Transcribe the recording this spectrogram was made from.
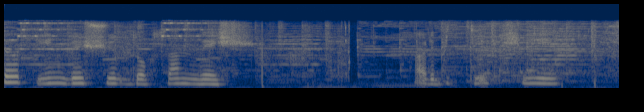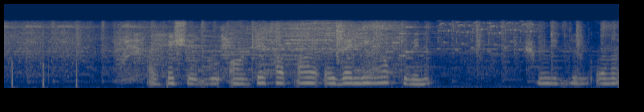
4595. Hadi bitti. Şimdi Arkadaşlar bu anket atma özelliğim yoktu benim. Şimdi dün onu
